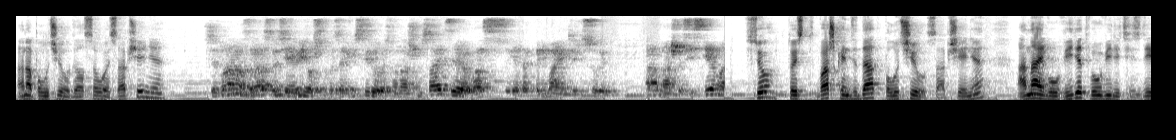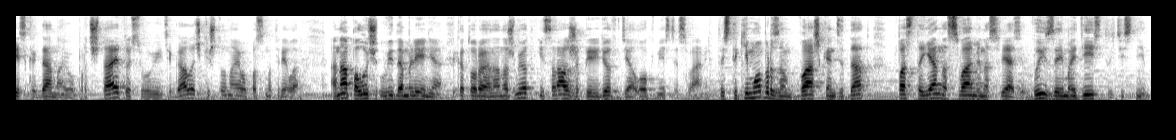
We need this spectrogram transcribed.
она получила голосовое сообщение. Светлана, здравствуйте, я видел, что вы зарегистрировались на нашем сайте, вас, я так понимаю, интересует а, наша система. Все, то есть ваш кандидат получил сообщение, она его увидит, вы увидите здесь, когда она его прочитает, то есть вы увидите галочки, что она его посмотрела, она получит уведомление, которое она нажмет и сразу же перейдет в диалог вместе с вами. То есть таким образом ваш кандидат постоянно с вами на связи, вы взаимодействуете с ним.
